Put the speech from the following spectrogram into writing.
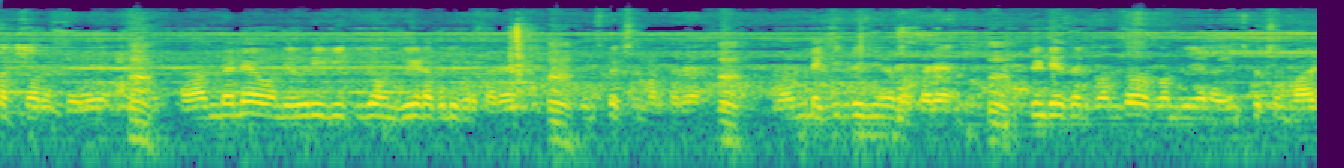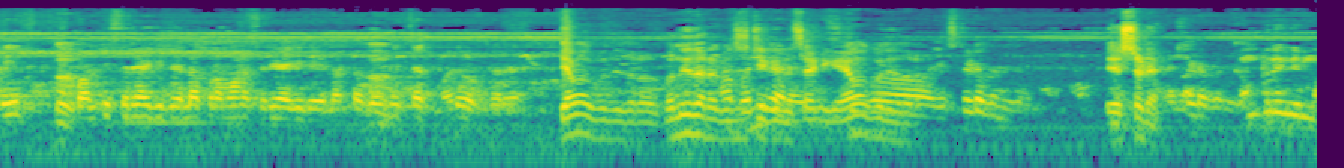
ಸರ್ಕಾರ ಮೂರು ಅಂತೇಳಿ ಅದಾದ್ಮೇಲೆ ಒಂದು ಎವ್ರಿ ವೀಕಿಗೆ ಒಂದು ವಿ ಡಬ್ಲ್ಯೂ ಬರ್ತಾರೆ. ಇನ್ಸ್ಪೆಕ್ಷನ್ ಮಾಡ್ತಾರೆ. ಅದಾದ್ಮೇಲೆ ಎಕ್ಸಿಕ್ಯೂಟಿವ್ ಇಂಜಿನಿಯರ್ ಬರ್ತಾರೆ. ಫಿಫ್ಟೀನ್ ಡೇಸ್ ಅಲ್ಲಿ ಬಂದು ಬಂದು ಏನೋ ಇನ್ಸ್ಪೆಕ್ಷನ್ ಮಾಡಿ ಕ್ವಾಲಿಟಿ ಸರಿಯಾಗಿದೆ ಎಲ್ಲ ಪ್ರಮಾಣ ಸರಿಯಾಗಿದೆ ಇಲ್ಲ ಅಂತ ಬಂದು ಚೆಕ್ ಮಾಡಿ ಹೋಗ್ತಾರೆ. ಯಾವಾಗ ಬಂದಿದ್ದಾರೆ ಅವ್ರು? ಬಂದಿದ್ದಾರೆ ಯಾವಾಗ ಬಂದಿದ್ದಾರೆ. ಎಷ್ಟೇ ಬಂದಿದ್ದಾರೆ. ಎಷ್ಟಡೆ ಕಂಪನಿ ಬಂದಿದ್ದಾರೆ. ಕಂಪ್ನಿ ನಿಮ್ಮ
